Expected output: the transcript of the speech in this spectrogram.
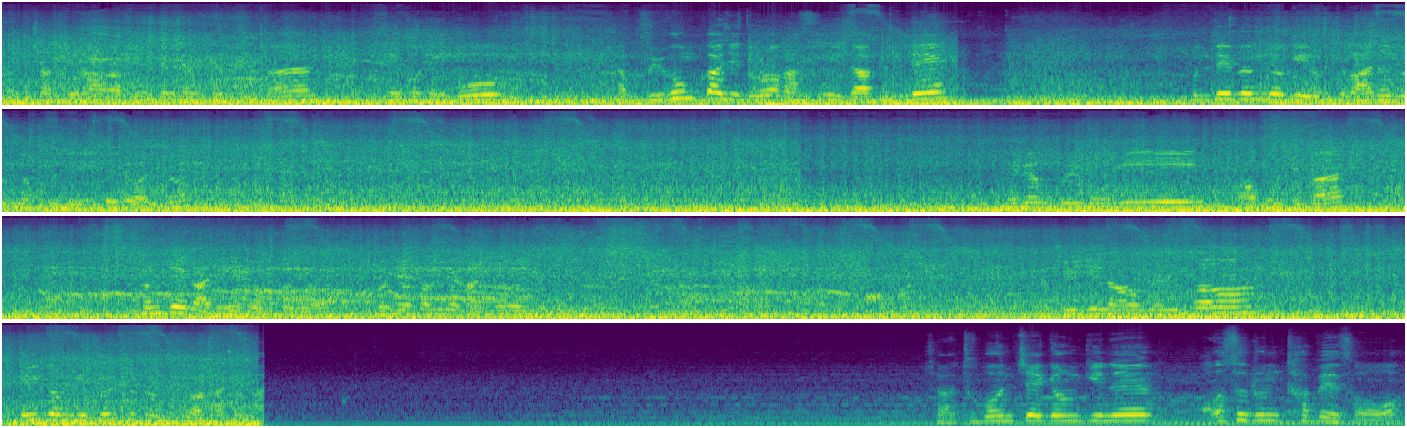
연차 돌아가고 생각했지만 제거되고 자 불공까지 돌아갔습니다. 근데 군대 병력이 이렇게 많은 병력들이 내려왔죠? 대명 불공이 와보지만 상대가 안 되죠 전혀 상대가 안. 자, 길게 나오면서 1경기 솔트 선수가 가져가. 자, 두 번째 경기는 어스름탑에서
